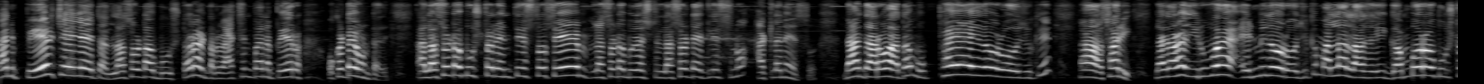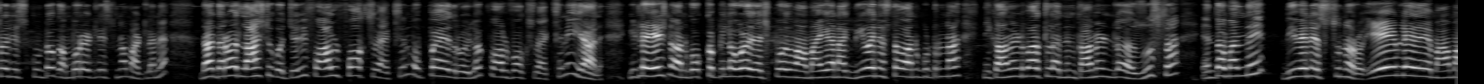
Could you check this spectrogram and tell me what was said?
కానీ పేరు చేంజ్ అవుతుంది. లసోటా బూస్టర్ అంటారు. వ్యాక్సిన్ పైన పేరు ఒకటే ఉంటుంది. ఆ లసోటా బూస్టర్ ఎంత ఇస్తావు? సేమ్ లసోటా బూస్టర్ లసోటా ఎట్లా ఇస్తున్నావు? అట్లనే ఇస్తావు. దాని తర్వాత ముప్పై ఐదో రోజుకి సారీ దాని తర్వాత ఇరవై ఎనిమిది రోజుకి మళ్ళీ ఈ గంబోరో బూస్టర్ తీసుకుంటావు గంబోరో ఎట్లా ఇస్తున్నాం అట్లనే. దాని తర్వాత లాస్ట్కి వచ్చేసి ఫాల్ ఫాక్స్ వ్యాక్సిన్ ముప్పై ఐదు రోజులకు ఫాల్ ఫాక్స్ వ్యాక్సిన్ ఇవ్వాలి ఇట్లా చేసినావు అనుకో ఒక్క పిల్ల కూడా చచ్చిపోదు మా అమ్మాయి నాకు దీవెన ఇస్తావు అనుకుంటున్నా నీ కామెంట్ బాక్స్లో నేను కామెంట్లో చూస్తా. ఎంతమంది దీవెన ఇస్తున్నారు? ఏం లేదే మామ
